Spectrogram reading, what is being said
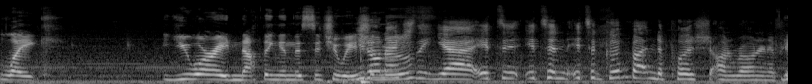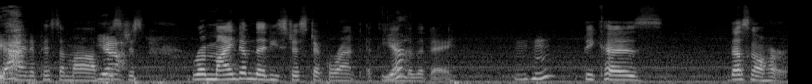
like you are a nothing in this situation. You don't move. actually. Yeah, it's a, it's an it's a good button to push on Ronon if you're Yeah. trying to piss him off. Yeah. It's just remind him that he's just a grunt at the Yeah. end of the day Mm-hmm. because that's gonna hurt.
